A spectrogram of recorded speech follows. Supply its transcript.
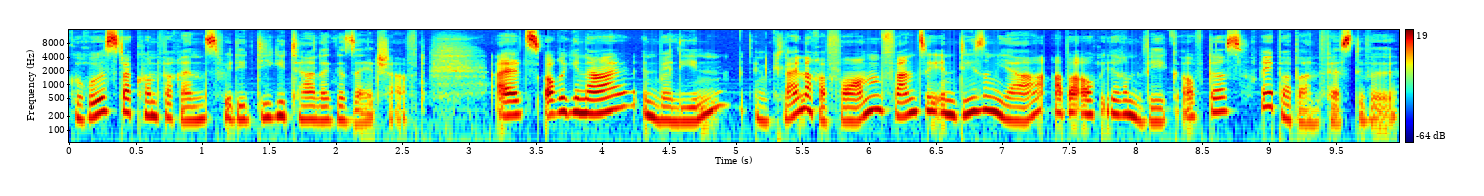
größter Konferenz für die digitale Gesellschaft. Als Original in Berlin, in kleinerer Form, fand sie in diesem Jahr aber auch ihren Weg auf das Reeperbahn Festival.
